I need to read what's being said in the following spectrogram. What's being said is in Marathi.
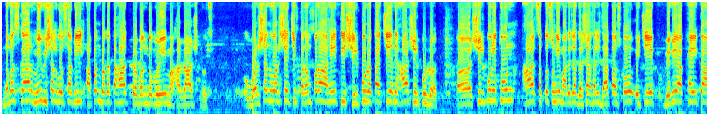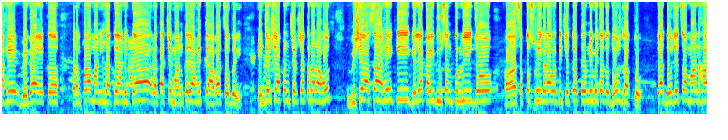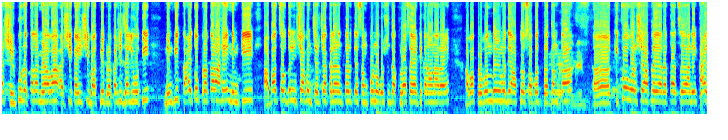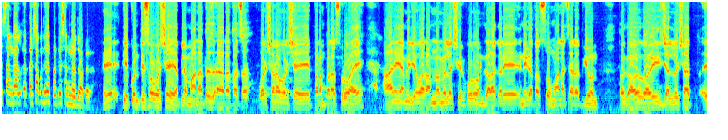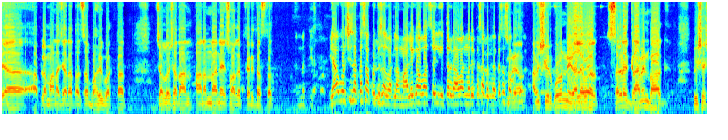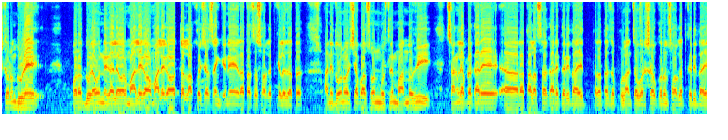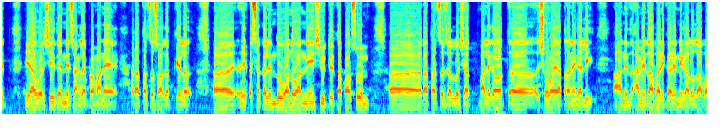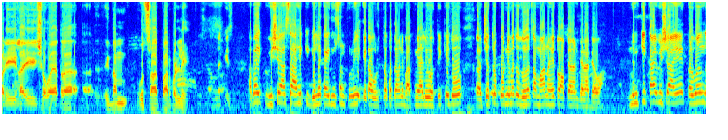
नमस्कार मी विशाल गोसावी. आपण बघत आहात प्रबंधभूमी महाराष्ट्र न्यूज. वर्षानुवर्षाची परंपरा आहे ती शिरपूर रथाची आणि हा शिरपूर रथ. शिरपूर येथून हा सप्तशृंगी मातेच्या दर्शनासाठी जात असतो. याची एक वेगळी आख्यायिका आहे वेगळा एक परंपरा मानली जाते आणि त्या रथाचे मानकरी आहेत ते आबा चौधरी. यांच्याशी आपण चर्चा करणार आहोत. विषय असा आहे की गेल्या काही दिवसांपूर्वी जो अं, सप्तशृंगी गडावरती चैत्र पौर्णिमेचा जो ध्वज लागतो. त्या ध्वजेचा मान हा शिरपूर रथाला मिळावा अशी काहीशी बातमी प्रकाशित झाली होती. नेमकी काय तो प्रकार आहे? नेमकी आबा चौधरींशी आपण चर्चा केल्यानंतर त्या संपूर्ण गोष्टींचा खुलासा या ठिकाणी होणार आहे. आबा प्रबंधवीमध्ये आपलं स्वागत. प्रथमतः अं, कितवं वर्ष आपल्या या रथाचं आणि काय सांगाल? कशा पद्धतीने प्रतिसाद मिळतो आपल्याला? हे एकोणतीसवं वर्ष आहे आपल्या मानातच रथाचं. वर्षानुवर्ष हे परंपरा सुरू आहे. आणि आम्ही जेव्हा रामनवमीला शिरपूरहून गळाकडे निघत असतो मानाचा रथ घेऊन तर गावोगावी जल्लोषात या आपल्या मानाच्या रथाचं भाविक भक्तात जल्लोषात आन- आनंदाने स्वागत करीत असतात. नक्कीच. या वर्षीचा कसा प्रतिसाद वाटला? मालेगाव असेल इतर गावांमध्ये कसा प्रतिसाद कसं स्वागत झालं? आम्ही शिरपूरहून निघाल्यावर सगळे ग्रामीण भाग विशेष करून धुळे परत धुळ्याहून निघाल्यावर मालेगाव मालेगावात तर लाखोच्या संख्येने रथाचं स्वागत केलं जातं. आणि दोन वर्षापासून मुस्लिम बांधवही चांगल्या प्रकारे रथाला सहकार्य करीत आहेत रथाचं फुलांचा वर्षाव करून स्वागत करीत आहेत. यावर्षी त्यांनी चांगल्या प्रमाणे रथाचं स्वागत केलं. सकल हिंदू बांधवांनी शिवतीर्थापासून रथाचं जल्लोषात मालेगावात शोभायात्रा निघाली. आणि आम्ही दाभाडीकडे निघालो. दाभाडीलाही शोभायात्रा एकदम उत्साहात पार पडली. नक्कीच. आता एक विषय असा आहे की गेल्या काही दिवसांपूर्वी एका वृत्तपत्रामध्ये बातमी आली होती की जो चैत्र पौर्णिमेचा ध्वजाचा मान आहे तो आपल्याला देण्यात यावा. नेमकी काय विषय आहे? कळवण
